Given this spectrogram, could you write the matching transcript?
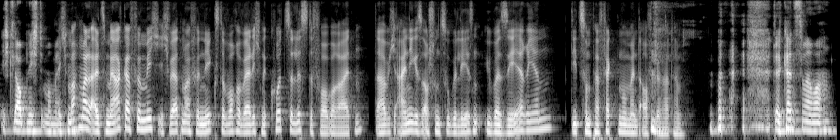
ich glaube nicht im Moment. Ich mache mal als Merker für mich, ich werde mal für nächste Woche werde ich eine kurze Liste vorbereiten. Da habe ich einiges auch schon zugelesen über Serien, die zum perfekten Moment aufgehört haben. das kannst du mal machen.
